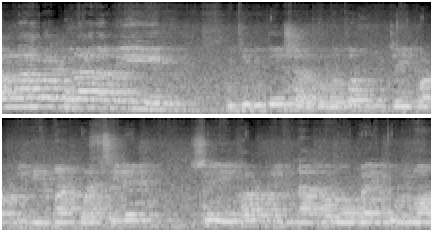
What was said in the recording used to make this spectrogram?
আল্লাহ রাব্বুল আলামিন পৃথিবীতে সর্বপ্রথম যে ঘরটি নির্মাণ করেছিলেন, সেই ঘরটির নাম হলো বাইতুল্লাহ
